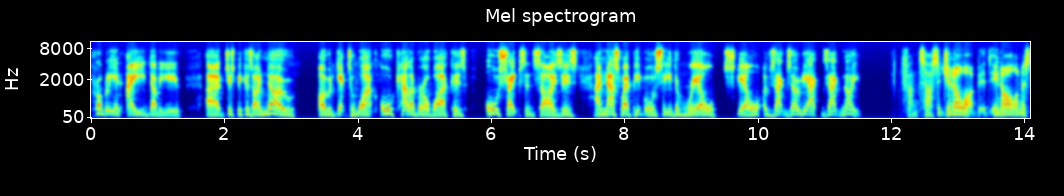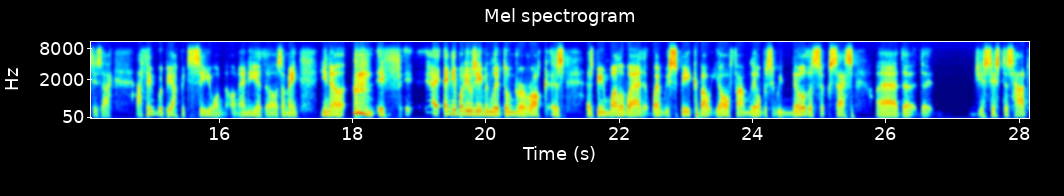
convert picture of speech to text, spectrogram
probably in AEW, uh, just because I know I would get to work all caliber of workers, all shapes and sizes, and that's where people will see the real skill of Zak Zodiac, Zak Knight. Fantastic. Do you know what? In all honesty, Zak, I think we'd be happy to see you on, on any of those. I mean, you know, if anybody who's even lived under a rock has has been well aware that when we speak about your family, obviously we know the success uh, that that your sisters had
